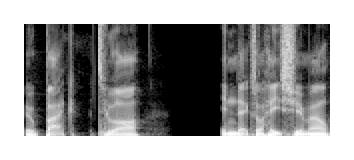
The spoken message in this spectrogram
Go back to our index or HTML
